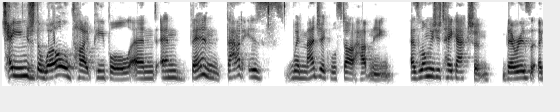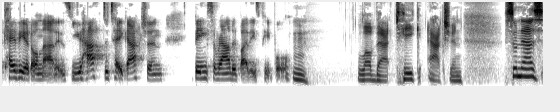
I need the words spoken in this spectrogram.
change the world type people and and then that is when magic will start happening as long as you take action there is a caveat on that is you have to take action being surrounded by these people mm, love that take action so naz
